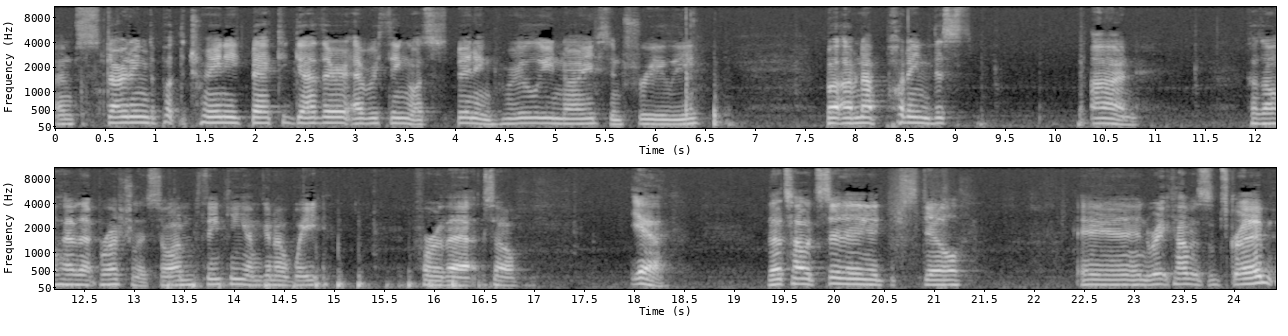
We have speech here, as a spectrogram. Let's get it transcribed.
I'm starting to put the tranny back together. Everything was spinning really nice and freely. But I'm not putting this on. Because I'll have that brushless. So I'm thinking I'm going to wait for that. So, yeah. That's how it's sitting still. And rate, comment, subscribe.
